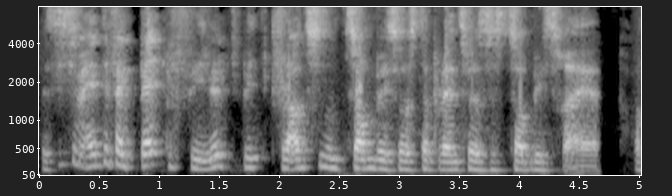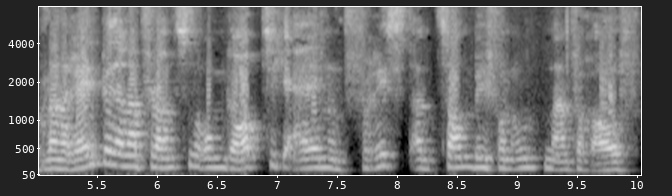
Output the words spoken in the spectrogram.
Es ist im Endeffekt Battlefield mit Pflanzen und Zombies aus der Plants vs. Zombies Reihe. Und man rennt mit einer Pflanzen rum, grabt sich ein und frisst einen Zombie von unten einfach auf.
